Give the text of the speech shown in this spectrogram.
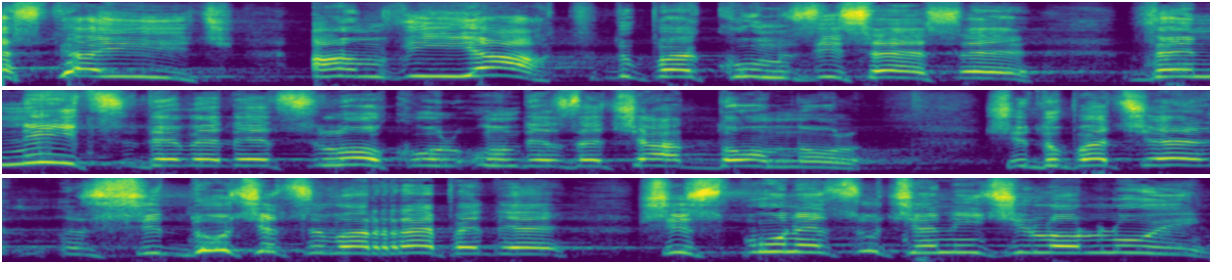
este aici, a înviat după cum zisese, veniți de vedeți locul unde zăcea Domnul. Și după ce, și duceți-vă repede și spuneți ucenicilor lui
